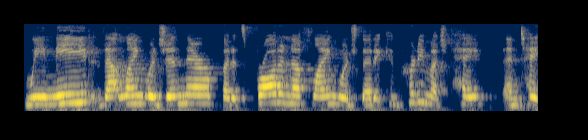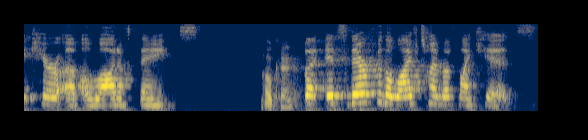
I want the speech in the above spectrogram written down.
We need that language in there, but it's broad enough language that it can pretty much pay and take care of a lot of things. Okay. But it's there for the lifetime of my kids.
